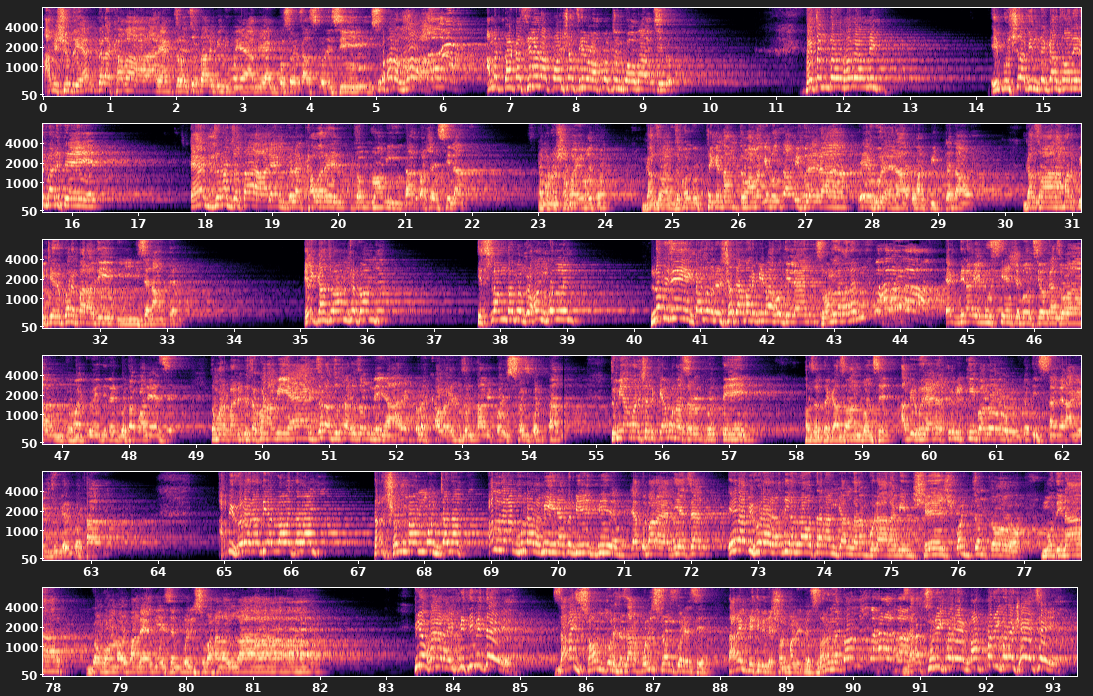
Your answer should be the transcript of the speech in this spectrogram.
আমি শুধু এক বেলা খাবার আর এক জোড়া জুতার বিনিময়ে আমি এক বছর কাজ করেছি। আমার টাকা ছিল না, পয়সা ছিল না প্রচণ্ড অভাব ছিল। প্রচণ্ড অভাবে এই বুসরা বিনতে গাজওয়ানের বাড়িতে এক জোতা আর এক বেলা খাবারের জন্য আমি তার বাসায় ছিলাম। এমন সময় হতো গাজওয়ান যখন মুখ থেকে নামতো, আমাকে বলতো, আমি হুরায়রা, এ হুরায়রা, তোমার পিঠটা দাও। গাজওয়ান আমার পিঠের উপরে পাড়া দিয়ে তিনি নিচে নামতেন। এই গাজওয়ান যখন ইসলাম ধর্ম গ্রহণ করলেন নবীজি গাজওয়ানের সাথে আমার বিবাহ দিলেন। সুবহানাল্লাহ বলেন। একদিন আমি মুসকি এসে বলছি ও গাজওয়ান তোমাকে ওই দিনের কথা মনে আছে? তোমার বাড়িতে যখন আমি এক জোড়া জুতার জন্য আর এক বেলা খাবারের জন্য আমি পরিশ্রম করতাম তুমি আমার সাথে কেমন আচরণ করতে? হজরত গাজওয়ান বলছে আবি হুরায়রা তুমি কি বলো? এটা তো ইসলামের আগের যুগের কথা। আবি হুরায়রা দিয়ে আল্লাহ তার সম্মান মর্যাদা আল্লাহ রাব্বুল আলামিন এত বিয়ে বিয়ে এত বাড়ায় দিয়েছেন। এই আবি হুরায়রা রাদিয়াল্লাহু তাআলা আল্লাহ রাব্বুল আলামিন শেষ পর্যন্ত মদিনার গভর্নর বানিয়ে দিয়েছেন বলি সুবহানাল্লাহ। প্রিয় ভাইয়েরা এই পৃথিবীতে যারাই শ্রম করেছে যারা পরিশ্রম করেছে তারাই পৃথিবীতে সম্মানিত। সুবহানাল্লাহ? যারা চুরি করে বাটপারি করে খেয়েছে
